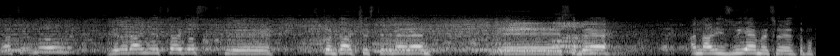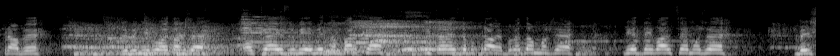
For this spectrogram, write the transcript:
Ja to, no, generalnie cały czas w kontakcie z trenerem sobie analizujemy, co jest do poprawy, żeby nie było tak, że ok, zrobiłem jedną walkę i to jest do poprawy, bo wiadomo, że w jednej walce może być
